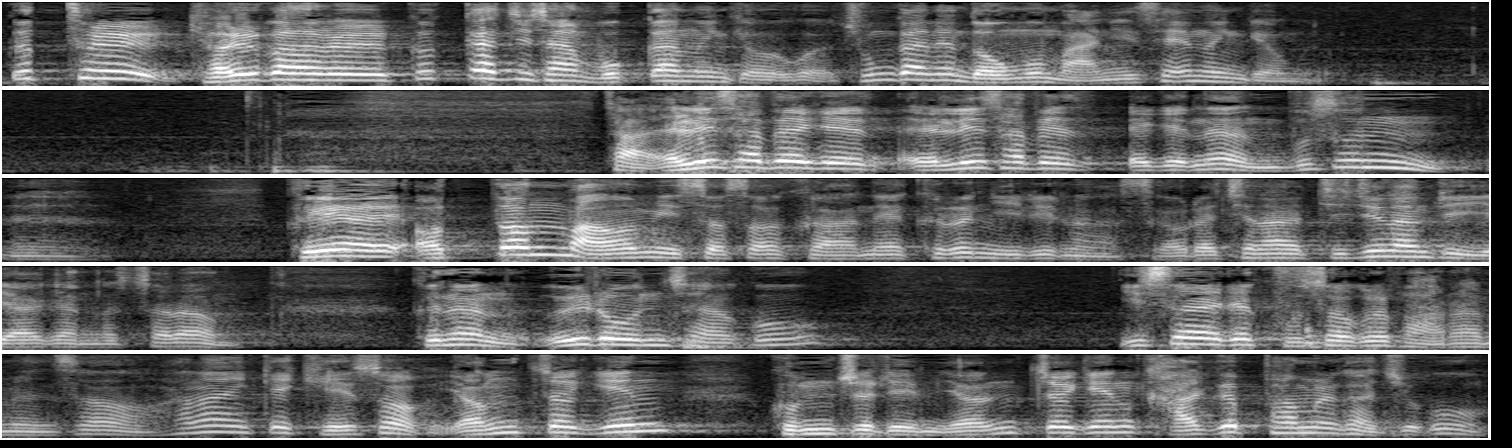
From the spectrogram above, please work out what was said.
끝을 결과를 끝까지 잘 못 가는 경우고 중간에 너무 많이 새는 경우. 자 엘리사벳에게 엘리사벳에게는 무슨 예, 그의 어떤 마음이 있어서 그 안에 그런 일이 일어났을까? 우리가 지난 지지난주 이야기한 것처럼 그는 의로운 자고 이스라엘의 구속을 바라면서 하나님께 계속 영적인 굶주림, 영적인 갈급함을 가지고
